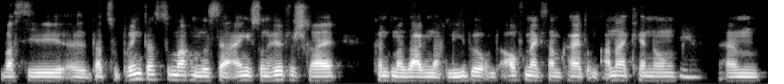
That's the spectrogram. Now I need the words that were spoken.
was sie äh, dazu bringt, das zu machen. Das ist ja eigentlich so ein Hilfeschrei, könnte man sagen, nach Liebe und Aufmerksamkeit und Anerkennung. Ja. Ähm,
